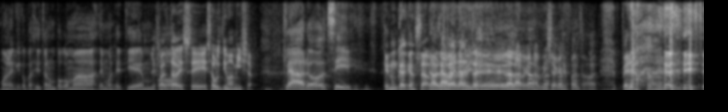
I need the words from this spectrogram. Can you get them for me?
bueno, hay que capacitar un poco más, démosle tiempo. Le faltaba ese, esa última milla. Claro, sí. Que nunca alcanzaba. No, larga la milla, era larga la milla que le faltaba. Pero sí,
